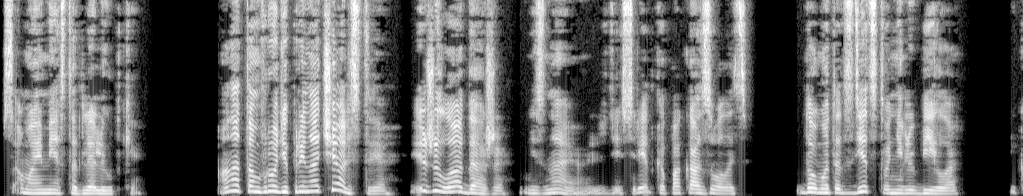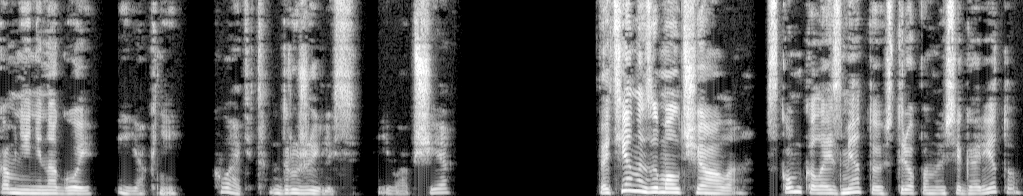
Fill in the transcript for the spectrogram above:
Самое место для Людки. Она там вроде при начальстве. И жила даже. Не знаю, здесь редко показывалась. Дом этот с детства не любила. И ко мне ни ногой. И я к ней. Хватит, дружились. И вообще... Татьяна замолчала, скомкала измятую, стрепанную сигарету,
